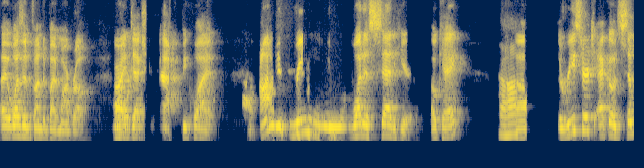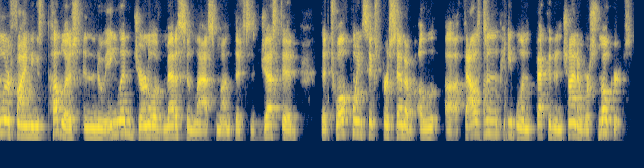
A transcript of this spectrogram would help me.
It wasn't funded by Marlboro. All right, Dex, you're back. Be quiet. I'm just reading you what is said here. Okay. Uh-huh. The research echoed similar findings published in the New England Journal of Medicine last month that suggested that 12.6% of a, a thousand people infected in China were smokers.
